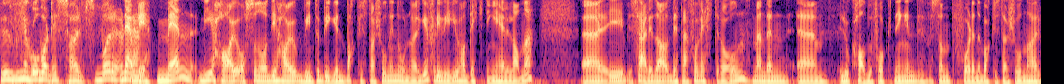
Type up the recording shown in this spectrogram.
Den går bare til Sarpsborg. Nemlig. Men de har jo også nå De har jo begynt å bygge en bakkestasjon i Nord-Norge, for de vil jo ha dekning i hele landet. Eh, i, særlig da, Dette er for Vesterålen, men den eh, lokalbefolkningen som får denne bakkestasjonen, har,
